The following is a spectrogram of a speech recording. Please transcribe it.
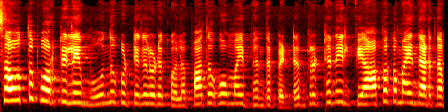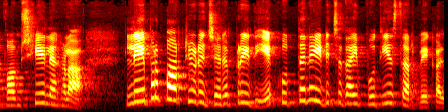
സൗത്ത് പോർട്ടിലെ മൂന്ന് കുട്ടികളുടെ കൊലപാതകവുമായി ബന്ധപ്പെട്ട് ബ്രിട്ടനിൽ വ്യാപകമായി നടന്ന വംശീയ ലഹള ലേബർ പാർട്ടിയുടെ ജനപ്രീതിയെ കുത്തനെ ഇടിച്ചതായി പുതിയ സർവേകൾ.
